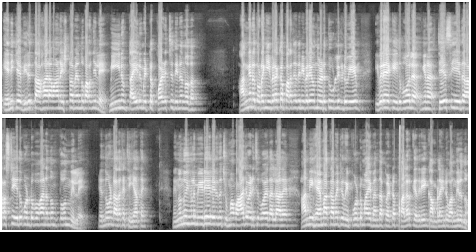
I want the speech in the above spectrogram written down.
എനിക്ക് വിരുത്താഹാരമാണ് ഇഷ്ടമെന്ന് പറഞ്ഞില്ലേ? മീനും തൈരും ഇട്ട് കുഴച്ച് തിന്നുന്നത്. അങ്ങനെ തുടങ്ങി. ഇവരൊക്കെ പറഞ്ഞതിന് ഇവരെ ഒന്നും എടുത്ത് ഉള്ളിലിടുകയും ഇവരെയൊക്കെ ഇതുപോലെ ഇങ്ങനെ ചേസ് ചെയ്ത് അറസ്റ്റ് ചെയ്ത് കൊണ്ടുപോകാനൊന്നും തോന്നുന്നില്ലേ? എന്തുകൊണ്ട് അതൊക്കെ ചെയ്യാത്തേ? നിങ്ങൊന്നും നിങ്ങൾ മീഡിയയിലിരുന്ന് ചുമ്മാ വാജ് അടിച്ചു പോയതല്ലാതെ അന്ന് ഈ ഹേമ കമ്മിറ്റി റിപ്പോർട്ടുമായി ബന്ധപ്പെട്ട് പലർക്കെതിരെയും കംപ്ലൈന്റ് വന്നിരുന്നു.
